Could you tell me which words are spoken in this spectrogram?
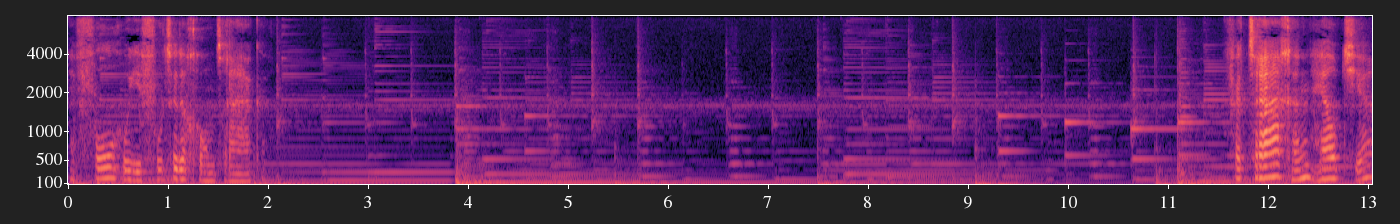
en voel hoe je voeten de grond raken. Vertragen helpt je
